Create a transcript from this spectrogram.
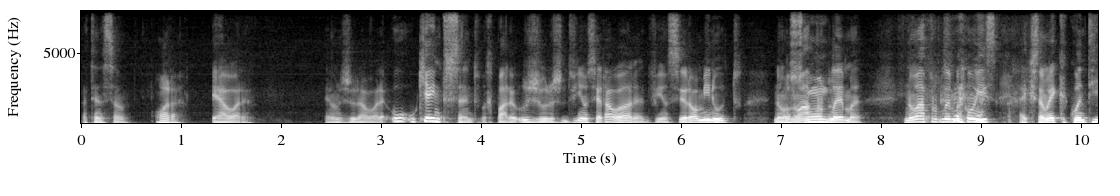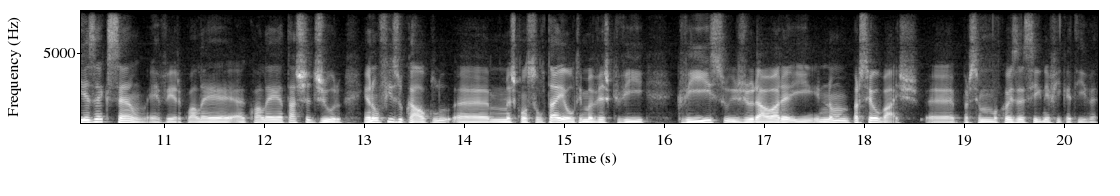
Atenção, Ora, é à hora. É um juro à hora. O, o que é interessante, repara, os juros deviam ser à hora, deviam ser ao minuto. Não, Ao não há problema. Não há problema com isso. A questão é que quantias é que são, é ver qual é, a- qual é a taxa de juro. Eu não fiz o cálculo, ah, mas consultei a última vez que vi, que vi isso e juro à hora e não me pareceu baixo. Ah, Pareceu-me uma coisa significativa.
